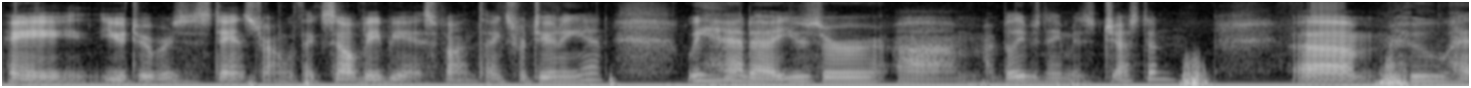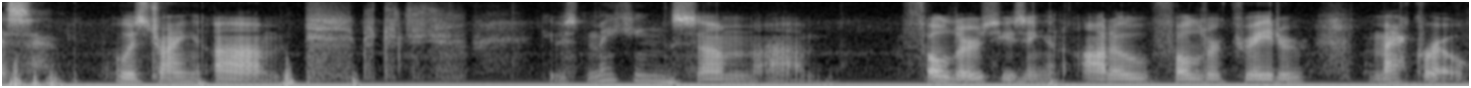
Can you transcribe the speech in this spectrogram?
Hey YouTubers, it's Dan Strong with Excel VBA Is Fun. Thanks for tuning in. We had a user, um, I believe his name is Justin, um, who has was trying. Um, he was making some um, folders using an auto folder creator macro,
